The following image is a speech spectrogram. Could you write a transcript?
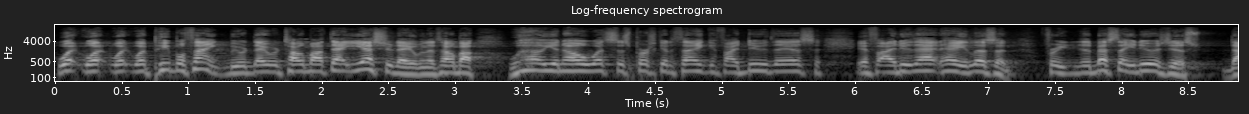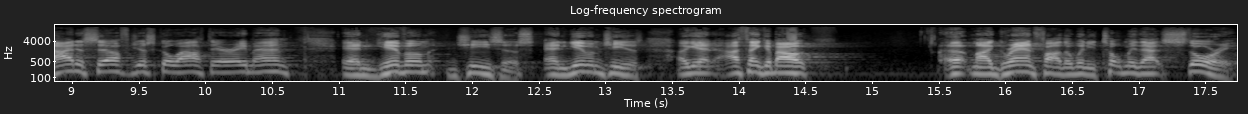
what, what, what, what people think. We were, they were talking about that yesterday when they're talking about, well, you know, what's this person going to think if I do this, if I do that? Hey, listen, for, the best thing you do is just die to self, just go out there, amen, and give them Jesus. And give them Jesus. Again, I think about uh, my grandfather when he told me that story.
